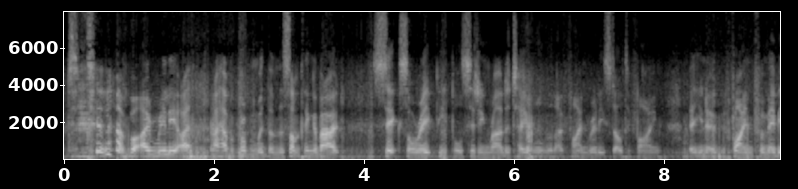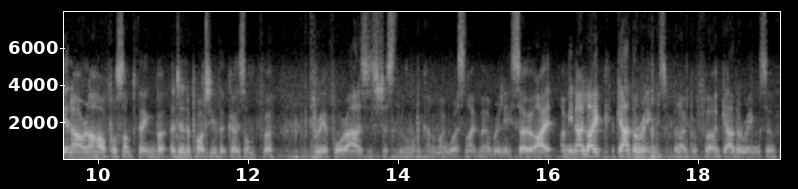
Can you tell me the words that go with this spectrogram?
to dinner, but I really, I, I have a problem with them. There's something about six or eight people sitting around a table that I find really stultifying. Uh, you know, fine for maybe an hour and a half or something, but a dinner party that goes on for three or four hours is just kind of my worst nightmare, really. So I, I mean, I like gatherings, but I prefer gatherings of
